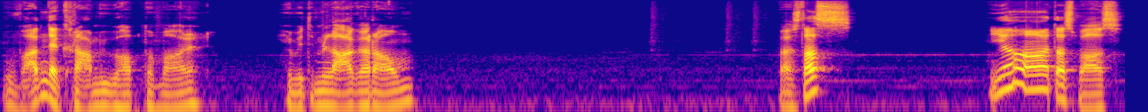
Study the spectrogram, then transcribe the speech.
Wo war denn der Kram überhaupt nochmal? Hier mit dem Lagerraum. Was das? Ja, das war's.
